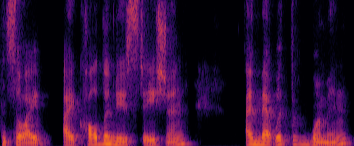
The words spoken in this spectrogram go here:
And so I, I called the news station. I met with the woman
